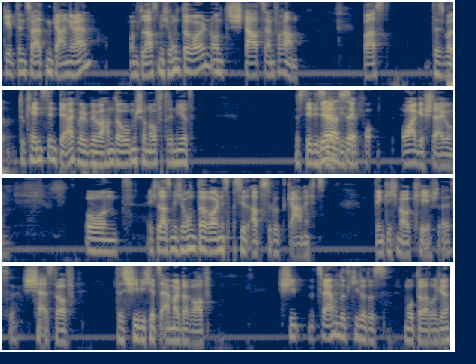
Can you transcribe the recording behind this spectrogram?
gebe den zweiten Gang rein und lass mich runterrollen und start's einfach an. Passt. Das war, du kennst den Berg, weil wir haben da oben schon oft trainiert. Das ist diese, Ja, diese Orgesteigung. Und ich lasse mich runterrollen, es passiert absolut gar nichts. Denke ich mal, okay, scheiße. scheiß drauf. Das schiebe ich jetzt einmal darauf. Schieb 200 Kilo das Motorrad, gell?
